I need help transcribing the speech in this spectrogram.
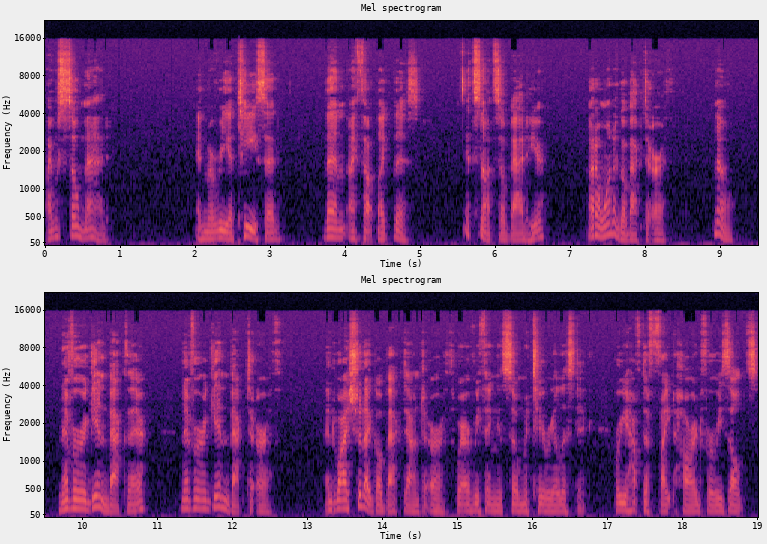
I was so mad. And Maria T. said, Then I thought like this. It's not so bad here. I don't want to go back to Earth. No, never again back there. Never again back to Earth. And why should I go back down to earth, where everything is so materialistic, where you have to fight hard for results?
